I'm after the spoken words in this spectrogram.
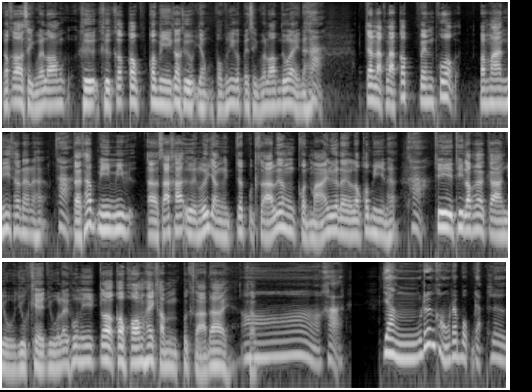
แล้วก็สิ่งแวดล้อมคือคือก็ก็ก็มีก็คืออย่างผมนี่ก็เป็นสิ่งแวดล้อมด้วยนะฮะ จะหลักๆก็เป็นพวกประมาณนี้เท่านั้นนะฮะ แต่ถ้ามีมีสาขาอื่นหรืออย่างจะปรึกษาเรื่องกฎหมายหรืออะไรเราก็มีนะฮะที่ที่รับราชการอยู่อยู่เขตอยู่อะไรพวกนี้ก็ก็พร้อมให้คำปรึกษาได้ครับอ๋อค่ะ อย่างเรื่องของระบบดับเพลิง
